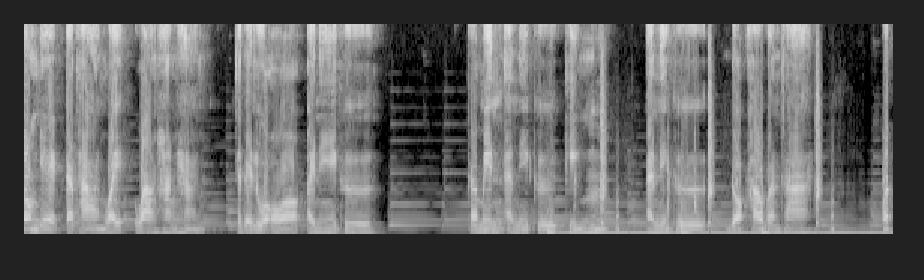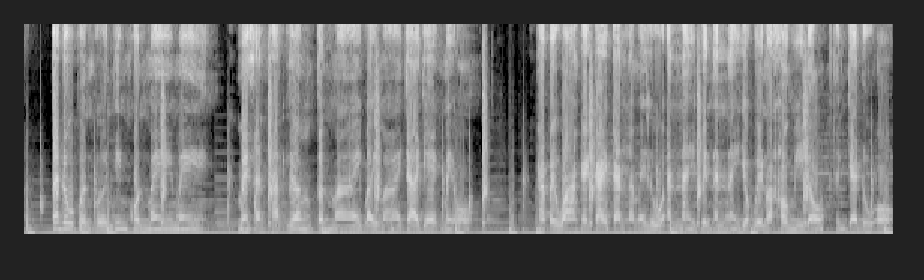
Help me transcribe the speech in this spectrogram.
ต้องแยกกระถางไว้วางห่างๆจะได้รู้ว่าอ๋อไอ้นี้คือขมิ้น อันนี้คือขิง อันนี้คือดอกข้าวพรรษาเพราะถ้าดูเผินๆยิ่งคนไม่ไม่ ไม่สันทัดเรื่องต้นไม้ใบไม้จะแยกไม่ออก ถ้าไปวางใกล้ๆกันแล้วไม่รู้อันไหนเป็นอันไหนยกเว้นว่าเขามีดอกถึงจะดูออก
